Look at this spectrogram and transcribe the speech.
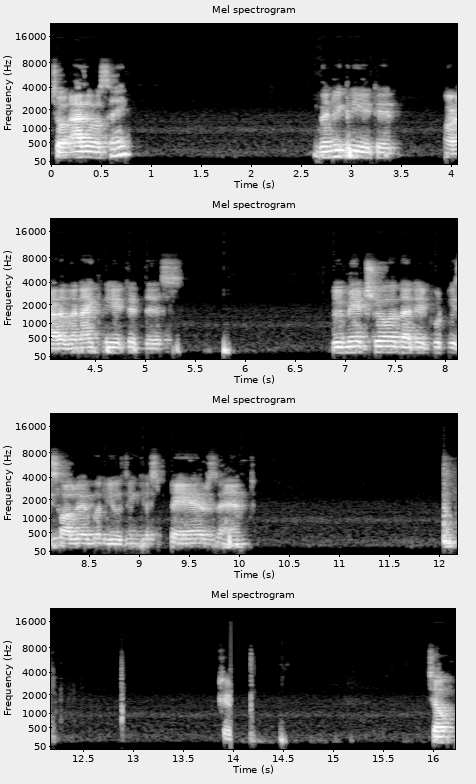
So as I was saying, when we created, or rather when I created this, we made sure that it would be solvable using just pairs and So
